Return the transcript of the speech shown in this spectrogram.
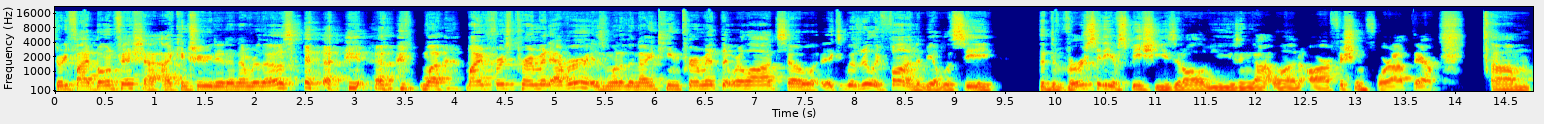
35 bonefish. I, I, contributed a number of those. my, my, first permit ever is one of the 19 permit that were logged. So it was really fun to be able to see the diversity of species that all of you using Got One are fishing for out there. Um,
